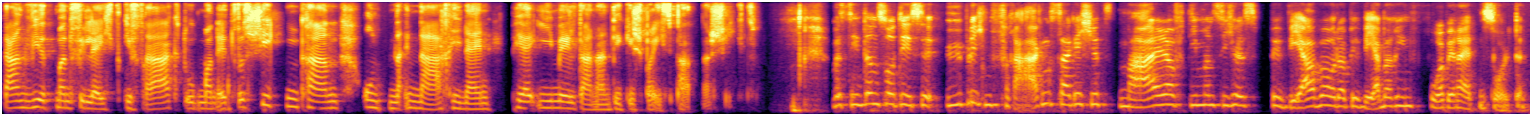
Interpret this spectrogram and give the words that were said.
Dann wird man vielleicht gefragt, ob man etwas schicken kann und im Nachhinein per E-Mail dann an die Gesprächspartner schickt. Was sind dann so diese üblichen Fragen, sage ich jetzt mal, auf die man sich als Bewerber oder Bewerberin vorbereiten sollte?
